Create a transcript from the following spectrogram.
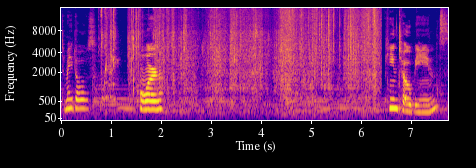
Tomatoes, corn, pinto beans,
